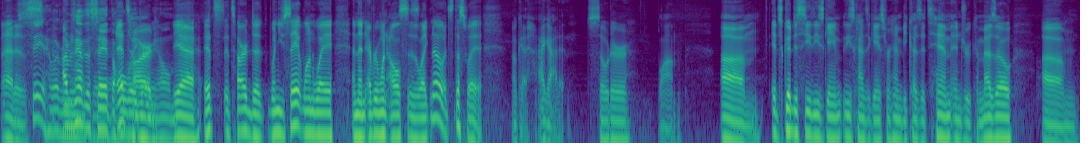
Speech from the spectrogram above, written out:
that is Say it however. I'm just gonna have wanna to say it the whole it's way hard. driving home. Yeah, it's it's hard to when you say it one way and then everyone else is like, no, it's this way. Okay, I got it. Soder Blom. Um, it's good to see these game these kinds of games for him because it's him and Drew Commesso, um,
